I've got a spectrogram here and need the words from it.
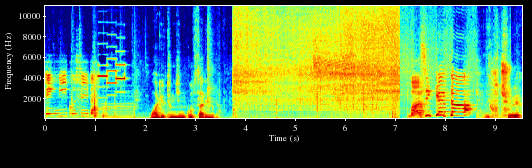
백미 고슬밥 와규 등심 꽃살입니다. 맛있겠다. 이 후추를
